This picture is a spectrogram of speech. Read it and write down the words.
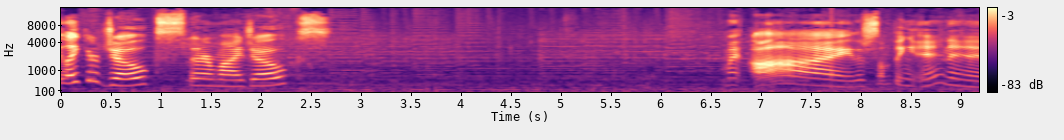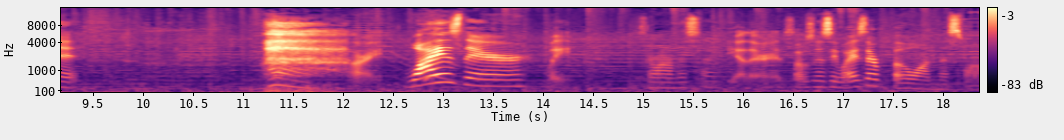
We like your jokes that are my jokes. My eye. There's something in it. Alright. Why is there. Wait. Is there one on this side? Yeah, there is. I was gonna say, why is there a bow on this one?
